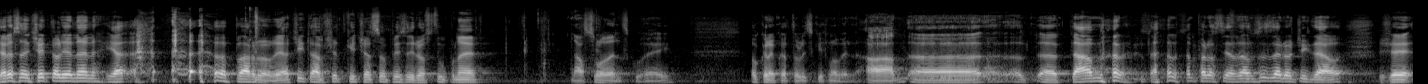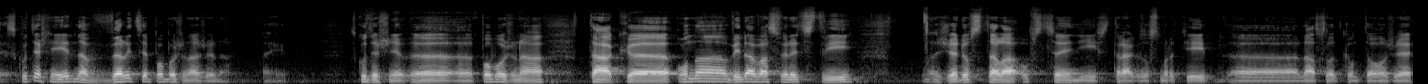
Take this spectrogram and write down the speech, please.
Teraz jsem četl jeden, ja, pardon, já čítám všetky časopisy dostupné na Slovensku, hej okrem katolických novin. A, a tam, tam, prostě, tam jsem se dočítal, že skutečně jedna velice pobožná žena, hej, skutečně e, pobožná, tak e, ona vydává svědectví, že dostala obscénní strach zo smrti e, následkom toho, že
